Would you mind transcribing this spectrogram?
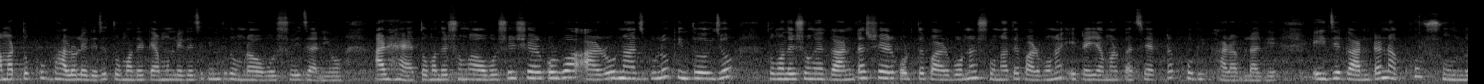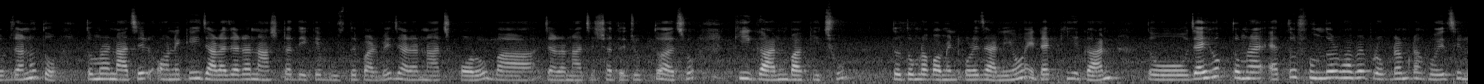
আমার তো খুব ভালো লেগেছে, তোমাদের কেমন লেগেছে কিন্তু তোমরা অবশ্যই জানিও। আর হ্যাঁ তোমাদের সঙ্গে অবশ্যই শেয়ার করব, আরও নাচগুলো কিন্তু ওই যে তোমাদের সঙ্গে গানটা শেয়ার করতে পারব না, শোনাতে পারব না, এটাই আমার কাছে একটা খুবই খারাপ লাগে। এই যে গানটা না খুব সুন্দর, জানো তো? তোমরা নাচের অনেকেই যারা যারা নাচটা দেখে বুঝতে পারবে, যারা নাচ করো বা যারা নাচের সাথে যুক্ত আছো, কি গান বা কিছু? তো তোমরা কমেন্ট করে জানিও এটা কি গান। তো যাই হোক, তোমরা এত সুন্দরভাবে প্রোগ্রামটা হয়েছিল,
